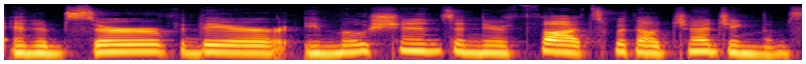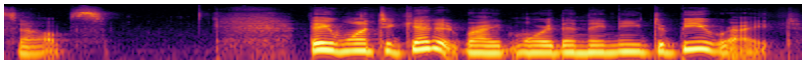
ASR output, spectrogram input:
and observe their emotions and their thoughts without judging themselves. They want to get it right more than they need to be right.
